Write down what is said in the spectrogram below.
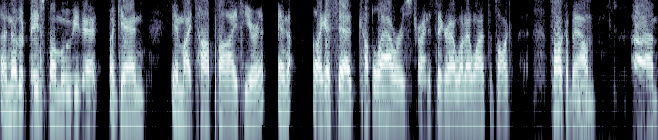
another baseball movie that again in my top five here, and like I said, couple hours trying to figure out what I wanted to talk talk about. Mhm. Um,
